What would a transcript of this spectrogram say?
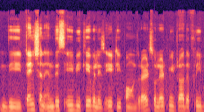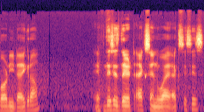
the tension in this AB cable is 80 pounds right? So let me draw the free body diagram. If this is that x and y axis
